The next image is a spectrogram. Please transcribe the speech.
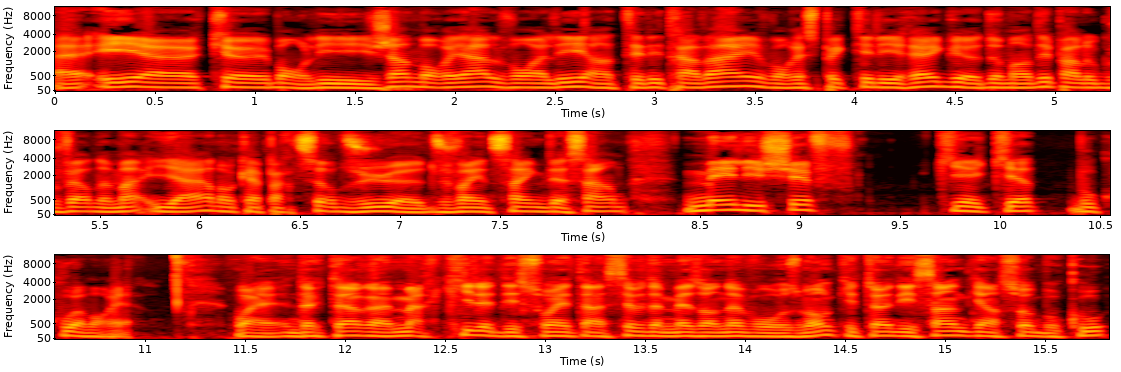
euh, et euh, que bon les gens de Montréal vont aller en télétravail, vont respecter les règles demandées par le gouvernement hier, donc à partir du, euh, du 25 décembre. Mais les chiffres qui inquiètent beaucoup à Montréal. Ouais, docteur Marquis des soins intensifs de Maisonneuve-Rosemont, qui est un des centres qui en soit beaucoup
